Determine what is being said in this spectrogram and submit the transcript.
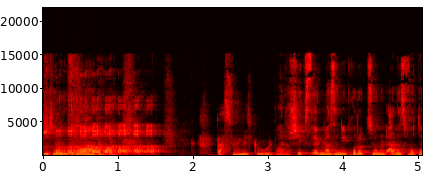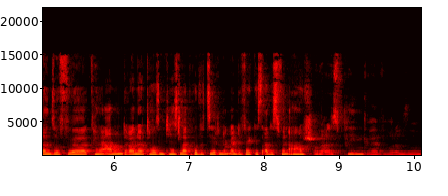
Stell dir vor. Das wäre nicht gut. Weil du schickst irgendwas in die Produktion und alles wird dann so für, keine Ahnung, 300.000 Tesla produziert und im Endeffekt ist alles für den Arsch. Oder alles pink einfach oder so.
